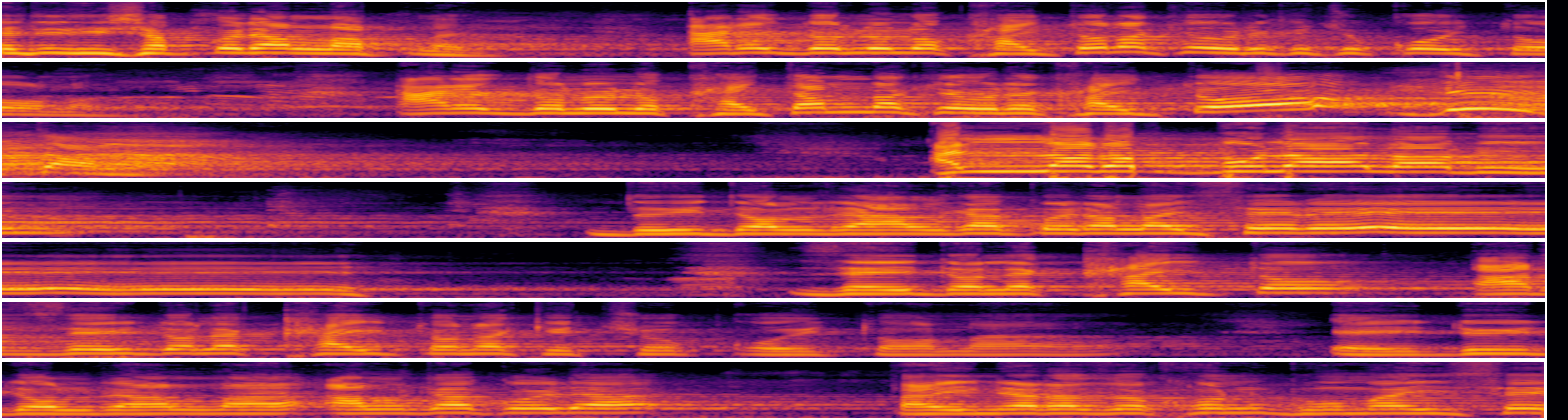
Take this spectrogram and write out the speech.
এটির হিসাব করে আর লাভ নাই আরেক দল হইল খাইতো না কেউ কিছু কইতো না। আরেক দল হইল খাইতাম না, কেউ ওরে খাইতো দিতাম আল্লাহ রব্বুল আলামিন দুই দল রে আলগা কইরা লাইছে রে। যেই দলে খাইতো আর যেই দলে খাইতো না, কিছু কইতো না। এই দুই দলরে আল্লাহ আলগা কইরা তাইনারা যখন ঘুমাইছে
